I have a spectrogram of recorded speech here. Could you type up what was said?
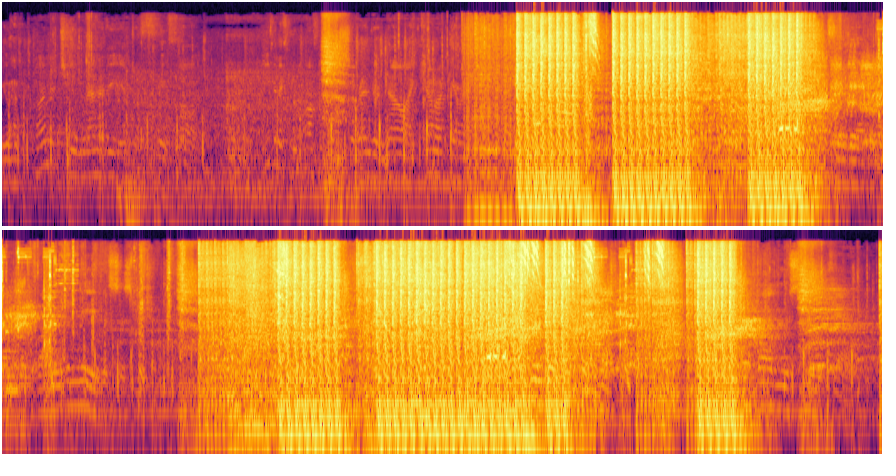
You have plunged humanity into free fall. Even if you offer to surrender now, I cannot guarantee that even me with suspicion. While you still can, to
